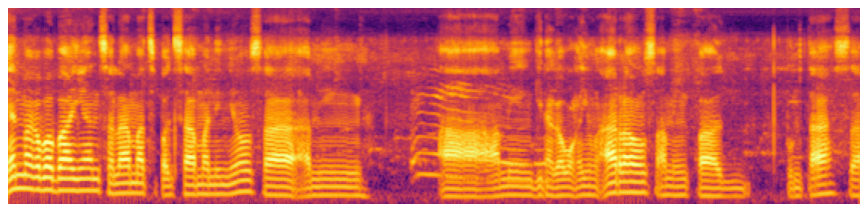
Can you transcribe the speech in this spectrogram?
Ayan mga kababayan, salamat sa pagsama ninyo sa aming ah, aming ginagawa ngayong araw, sa aming pagpunta sa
